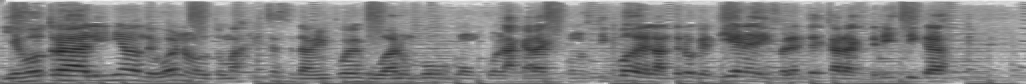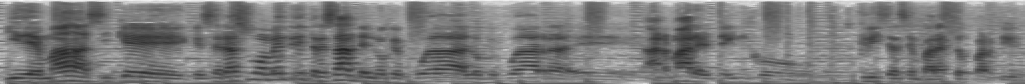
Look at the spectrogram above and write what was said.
Y es otra línea donde, bueno, Tomás Cristian también puede jugar un poco con, con, los tipos de delantero que tiene, diferentes características y demás. Así que, que será sumamente interesante lo que pueda, lo que pueda eh, armar el técnico Christensen para estos partidos.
